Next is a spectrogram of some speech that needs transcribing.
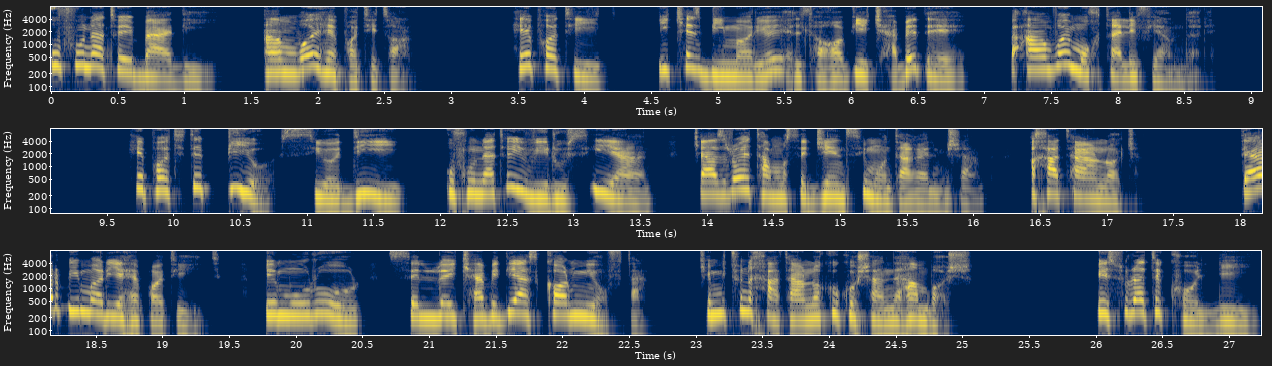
عفونت های بعدی انواع هپاتیتان هپاتیت یکی از بیماری های التهابی کبده و انواع مختلفی هم داره. هپاتیت بی و سی و دی عفونت های ویروسی هن که از راه تماس جنسی منتقل میشن و خطرناکن. در بیماری هپاتیت به مرور سلولای کبدی از کار میافتن که می‌تونه خطرناک و کشنده هم باشه. به صورت کلی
